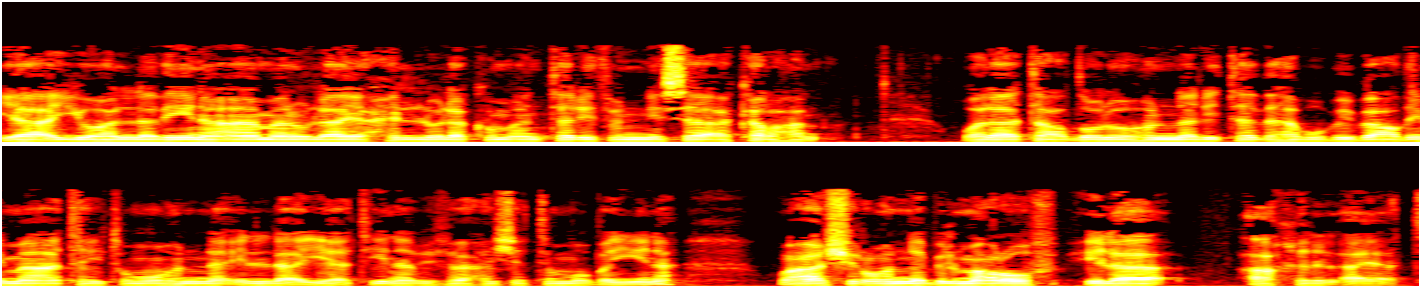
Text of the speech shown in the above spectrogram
يا أيها الذين آمنوا لا يحل لكم أن ترثوا النساء كرها ولا تعضلوهن لتذهبوا ببعض ما أتيتموهن إلا أن يأتين بفاحشة مبينة وعاشروهن بالمعروف إلى آخر الآيات.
